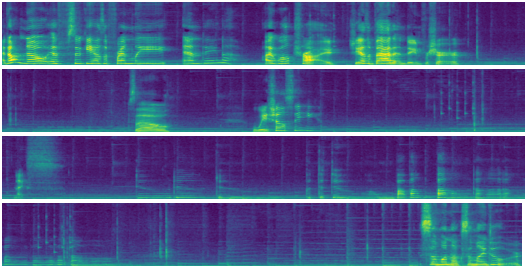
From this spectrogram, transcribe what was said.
I don't know if Suki has a friendly ending. I will try. She has a bad ending for sure. So, we shall see. Nice. Someone knocks on my door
